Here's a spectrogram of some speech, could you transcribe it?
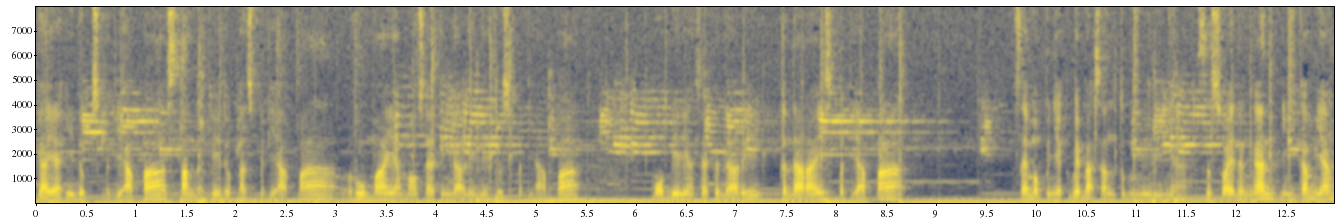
gaya hidup seperti apa standar kehidupan seperti apa rumah yang mau saya tinggalin itu seperti apa mobil yang saya kendari kendarai seperti apa saya mempunyai kebebasan untuk memilihnya sesuai dengan income yang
